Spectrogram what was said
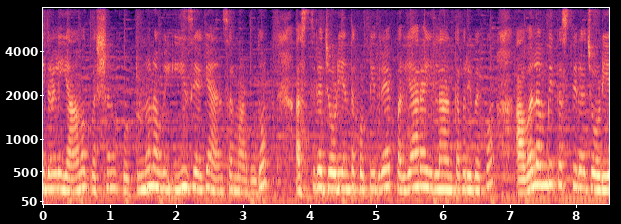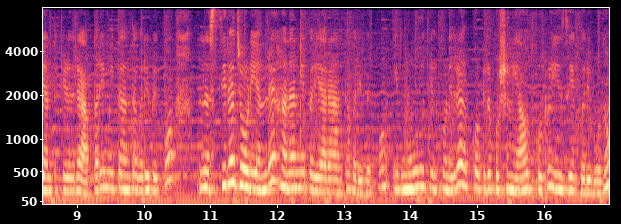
ಇದರಲ್ಲಿ ಯಾವ ಕ್ವೆಶನ್ ಕೊಟ್ಟರು ನಾವು ಈಸಿಯಾಗಿ ಆನ್ಸರ್ ಮಾಡ್ಬೋದು. ಅಸ್ಥಿರ ಜೋಡಿ ಅಂತ ಕೊಟ್ಟಿದ್ರೆ ಪರಿಹಾರ ಇಲ್ಲ ಅಂತ ಬರಿಬೇಕು. ಅವಲಂಬಿತ ಸ್ಥಿರ ಜೋಡಿ ಅಂತ ಕೇಳಿದರೆ ಅಪರಿಮಿತ ಅಂತ ಬರಿಬೇಕು. ಸ್ಥಿರ ಜೋಡಿ ಅಂದರೆ ಅನನ್ಯ ಪರಿಹಾರ ಅಂತ ಬರಿಬೇಕು. ಇದು ಮೂರು ತಿಳ್ಕೊಂಡಿದ್ರೆ ಅವ್ರು ಕೊಟ್ಟಿರೋ ಕ್ವಶನ್ ಯಾವ್ದು ಕೊಟ್ಟರು ಈಸಿಯಾಗಿ ಬರಿಬೋದು.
